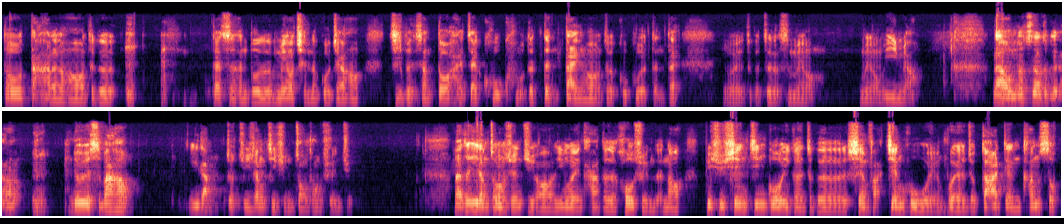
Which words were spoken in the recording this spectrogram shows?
都打了哈这个，但是很多的没有钱的国家哈，基本上都还在苦苦的等待哦，这苦苦的等待，因为这个真的是没有没有疫苗。那我们都知道这个啊，六月十八号，伊朗就即将举行总统选举。那这伊朗总统选举哦，因为他的候选人哦，必须先经过一个这个宪法监护委员会，叫 Guardian Council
